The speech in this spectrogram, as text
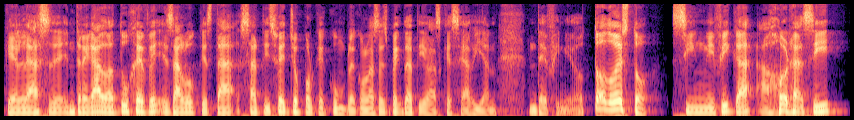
que le has entregado a tu jefe es algo que está satisfecho porque cumple con las expectativas que se habían definido. Todo esto significa ahora sí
